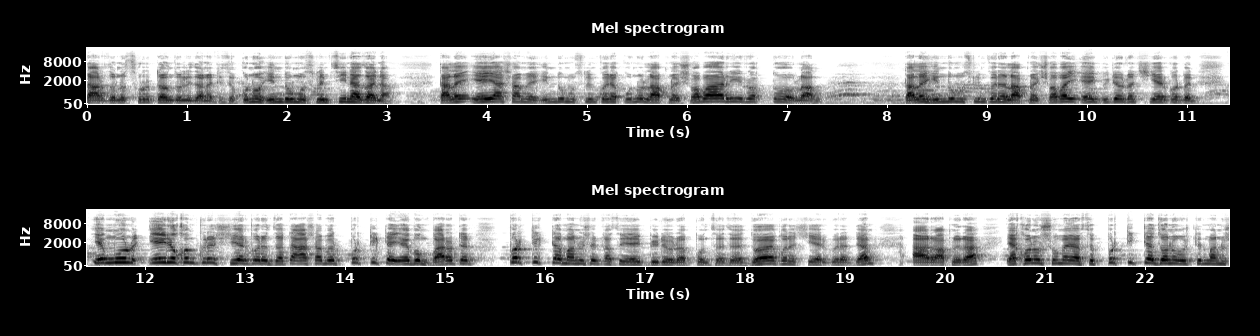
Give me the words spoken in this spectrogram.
তার জন্য শ্রদ্ধাঞ্জলি জানাইতেছে। কোনো হিন্দু, মুসলিম চিনা যায় না। তাহলে এই আসামে হিন্দু মুসলিম করে কোনো লাভ নাই, সবারই রক্ত লাল। তাহলে হিন্দু মুসলিম করে লাভ নাই, সবাই এই ভিডিওটা শেয়ার করবেন। এমন এইরকম করে শেয়ার করেন যাতে আসামের প্রত্যেকটা এবং ভারতের প্রত্যেকটা মানুষের কাছে এই ভিডিওটা পৌঁছে যায়। দয়া করে শেয়ার করে দেন। আর আপনারা এখনও সময় আছে, প্রত্যেকটা জনগোষ্ঠীর মানুষ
